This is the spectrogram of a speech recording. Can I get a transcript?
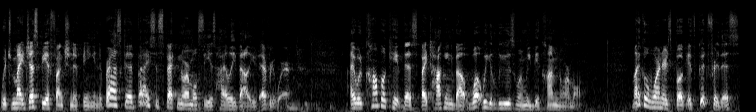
which might just be a function of being in Nebraska, but I suspect normalcy is highly valued everywhere. I would complicate this by talking about what we lose when we become normal. Michael Warner's book is good for this,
